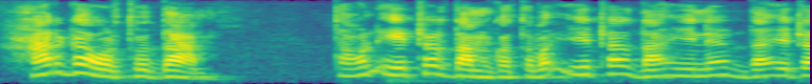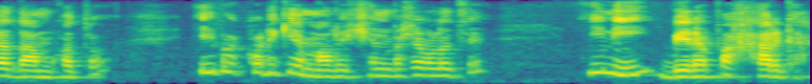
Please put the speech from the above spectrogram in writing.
হারগা অর্থ দাম। তাহলে এটার দাম কত বা এটার দাম ইনের দা, এটার দাম কত? এই বাক্যটিকে মালয়েশিয়ান ভাষা বলেছে ইনি বেরাপা হারগা।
